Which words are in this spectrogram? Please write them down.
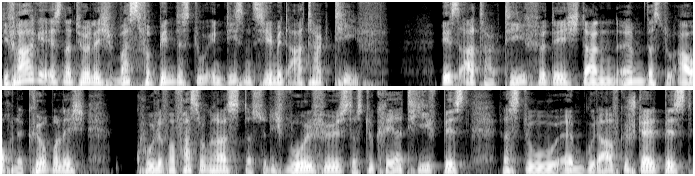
Die Frage ist natürlich, was verbindest du in diesem Ziel mit attraktiv? Ist attraktiv für dich dann, ähm, dass du auch eine körperlich coole Verfassung hast, dass du dich wohlfühlst, dass du kreativ bist, dass du ähm, gut aufgestellt bist.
